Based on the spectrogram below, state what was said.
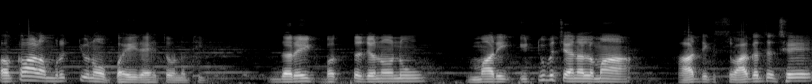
અકાળ મૃત્યુનો ભય રહેતો નથી. દરેક ભક્તજનોનું મારી યુટ્યુબ ચેનલમાં હાર્દિક સ્વાગત છે.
